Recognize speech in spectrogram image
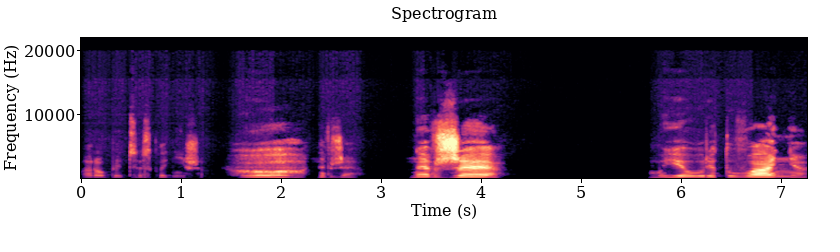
роблять це складніше. О, невже? Невже? Моє урятування.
